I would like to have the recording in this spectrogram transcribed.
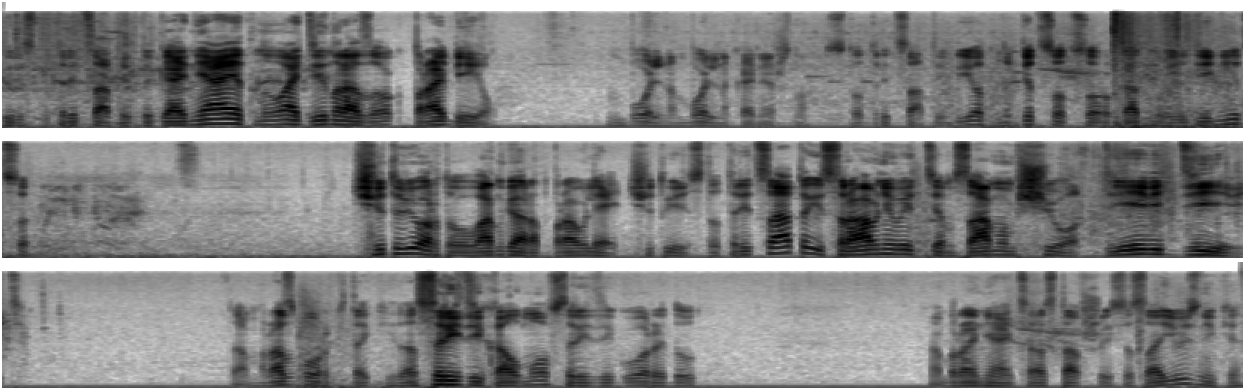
430 догоняет. Ну, один разок пробил. Больно, больно, конечно. 130 бьет на 541 единицу. Четвертого в ангар отправляет 430 и сравнивает тем самым счет. 9-9. Там разборки такие, да, среди холмов, среди гор идут. Обороняются оставшиеся союзники.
